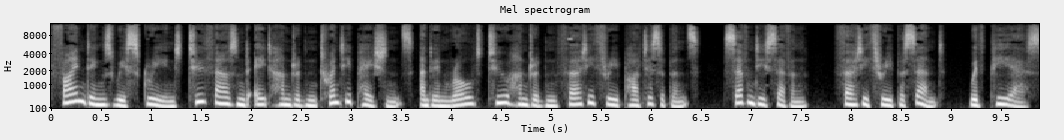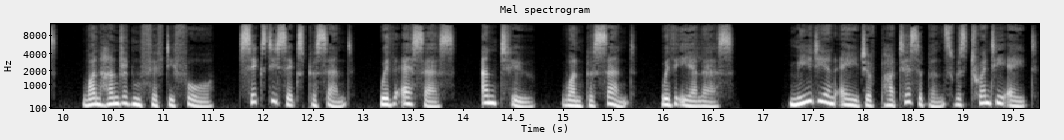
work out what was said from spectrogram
Findings We screened 2,820 patients and enrolled 233 participants, 77, 33%, with PS, 154, 66%, with SS, and 2, 1%, with ELS. Median age of participants was 28,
